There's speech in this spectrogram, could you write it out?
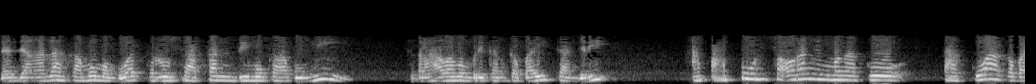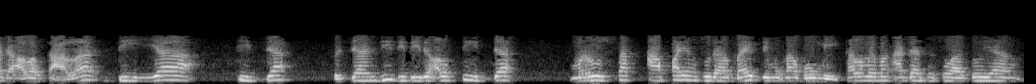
dan janganlah kamu membuat kerusakan di muka bumi setelah Allah memberikan kebaikan jadi apa pun seorang yang mengaku takwa kepada Allah Taala dia tidak berjanji di diri Allah tidak merusak apa yang sudah baik di muka bumi. Kalau memang ada sesuatu yang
